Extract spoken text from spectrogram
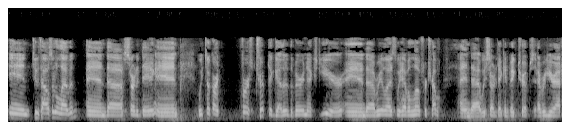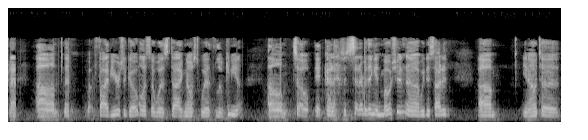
in 2011 and uh, started dating, and we took our first trip together the very next year and uh, realized we have a love for travel. And uh, we started taking big trips every year after that. Um, then about five years ago, Melissa was diagnosed with leukemia. Um, so it kind of set everything in motion. Uh, we decided, um, you know, to,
